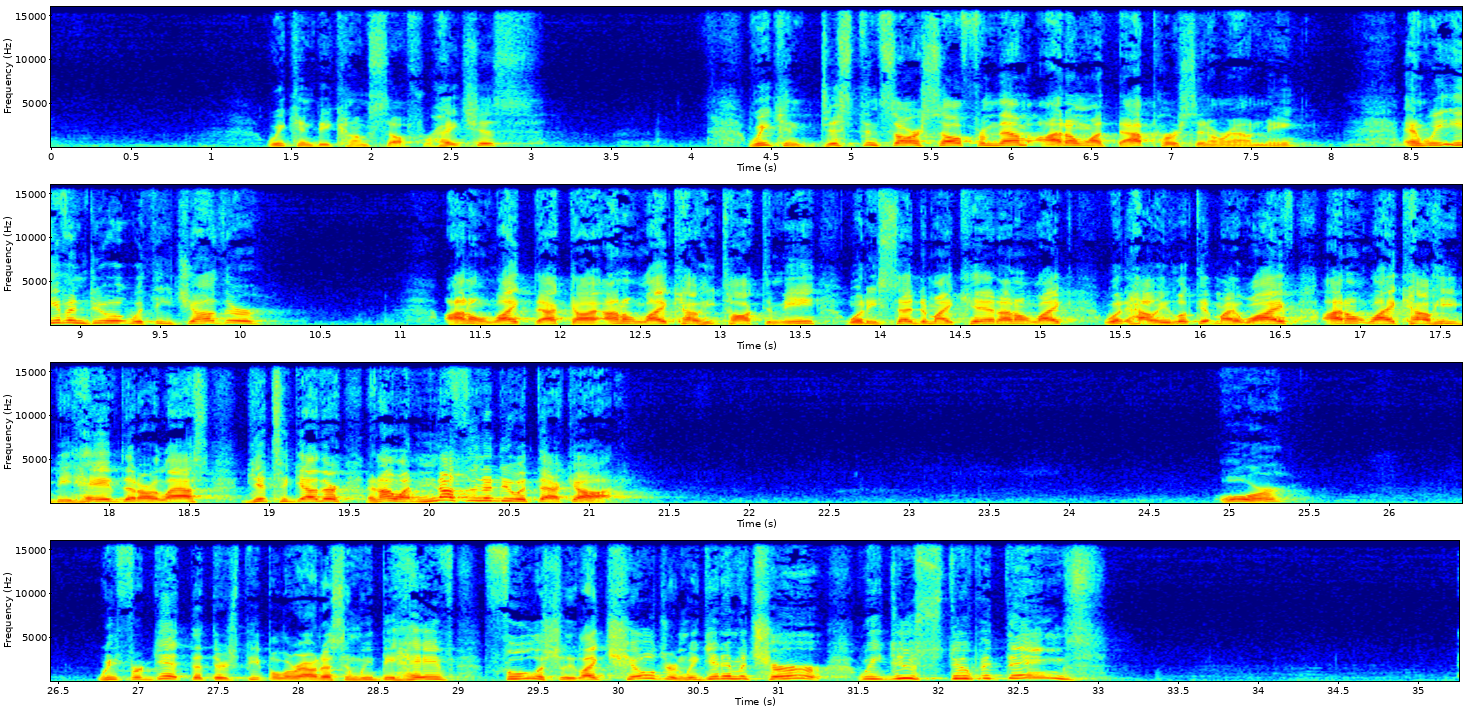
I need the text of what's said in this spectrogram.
We can become self righteous. We can distance ourselves from them. I don't want that person around me. And we even do it with each other. I don't like that guy. I don't like how he talked to me, what he said to my kid. I don't like what, how he looked at my wife. I don't like how he behaved at our last get together. And I want nothing to do with that guy. Or we forget that there's people around us and we behave foolishly like children. We get immature. We do stupid things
